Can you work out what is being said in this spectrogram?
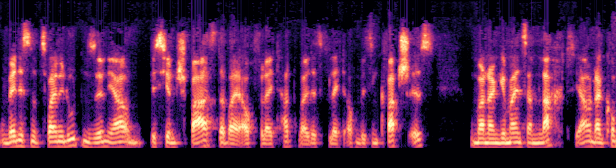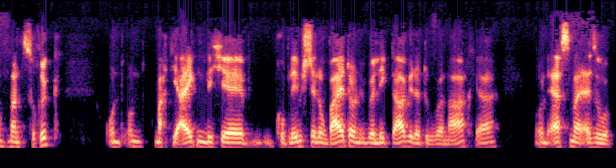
und wenn es nur zwei Minuten sind, ja, und ein bisschen Spaß dabei auch vielleicht hat, weil das vielleicht auch ein bisschen Quatsch ist und man dann gemeinsam lacht, ja, und dann kommt man zurück und, und macht die eigentliche Problemstellung weiter und überlegt da wieder drüber nach, ja. Und erstmal, also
